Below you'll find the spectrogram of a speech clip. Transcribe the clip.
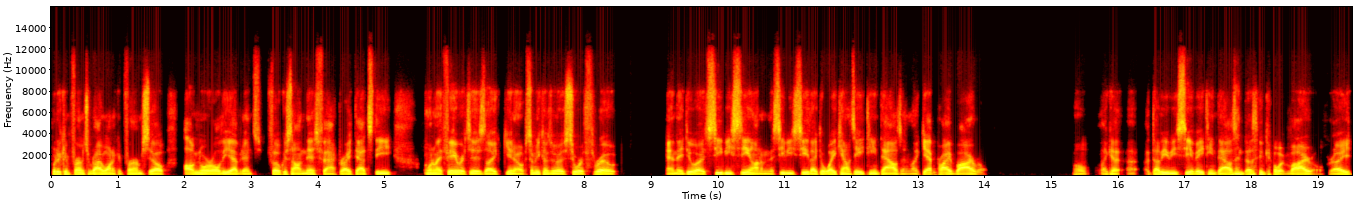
but it confirms what I want to confirm. So I'll ignore all the evidence, focus on this fact, right? That's the one of my favorites is like, you know, somebody comes with a sore throat and they do a CBC on them, the CBC, like the white count's 18,000, like, yeah, probably viral. Well, like a, a, WBC of 18,000 doesn't go viral, right?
